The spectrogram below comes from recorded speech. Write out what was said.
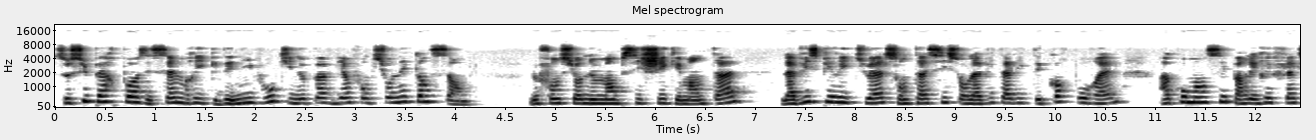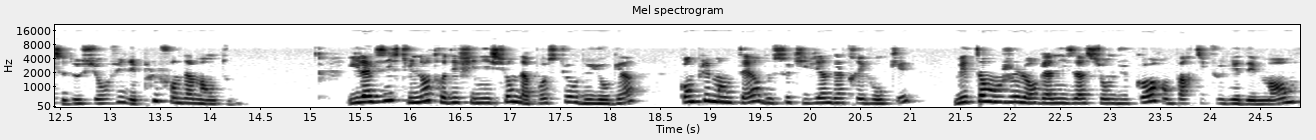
se superposent et s'imbriquent des niveaux qui ne peuvent bien fonctionner qu'ensemble. Le fonctionnement psychique et mental, la vie spirituelle sont assis sur la vitalité corporelle, à commencer par les réflexes de survie les plus fondamentaux. Il existe une autre définition de la posture de yoga, complémentaire de ce qui vient d'être évoqué, mettant en jeu l'organisation du corps, en particulier des membres,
